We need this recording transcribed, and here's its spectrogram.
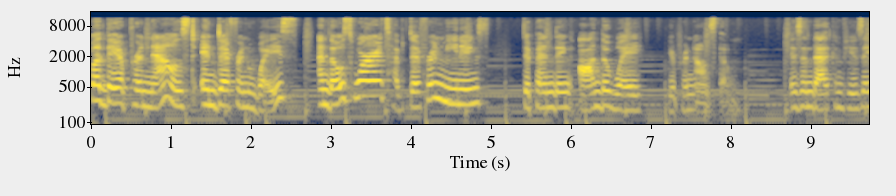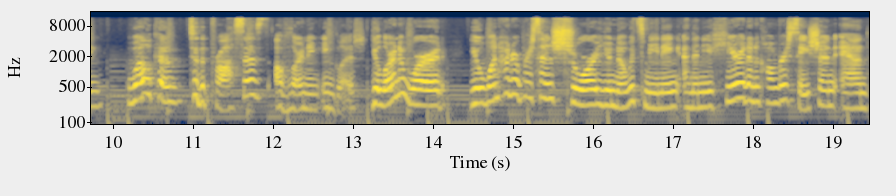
but they are pronounced in different ways, and those words have different meanings depending on the way you pronounce them. Isn't that confusing? Welcome to the process of learning English. You learn a word, you're 100% sure you know its meaning, and then you hear it in a conversation and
